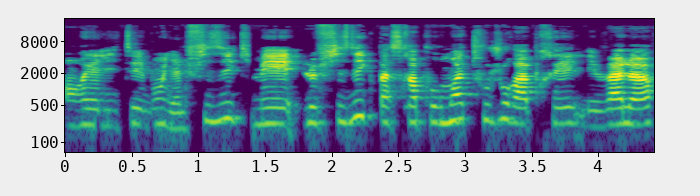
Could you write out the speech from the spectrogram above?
en réalité, bon, il y a le physique, mais le physique passera pour moi toujours après les valeurs,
